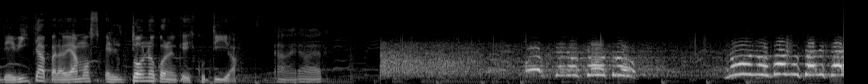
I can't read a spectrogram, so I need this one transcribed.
de Vita para veamos el tono con el que discutía. A ver, a ver. Porque nosotros no nos vamos a dejar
